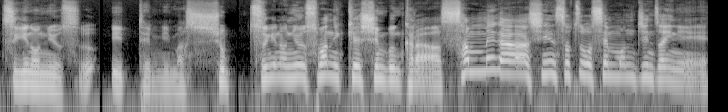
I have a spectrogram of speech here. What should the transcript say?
次のニュース行ってみましょう。次のニュースは日経新聞から3メガ新卒を専門人材に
